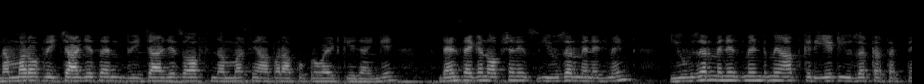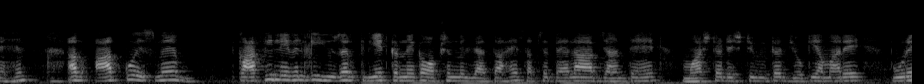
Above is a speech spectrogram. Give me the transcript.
Number of recharges and recharges of numbers यहाँ पर आपको प्रोवाइड किए जाएँगे। Then second option is user management user management में आप क्रिएट यूज़र कर सकते हैं। अब आपको इसमें काफ़ी लेवल के यूज़र क्रिएट करने का ऑप्शन मिल जाता है। सबसे पहला आप जानते हैं मास्टर डिस्ट्रीब्यूटर जो कि हमारे पूरे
